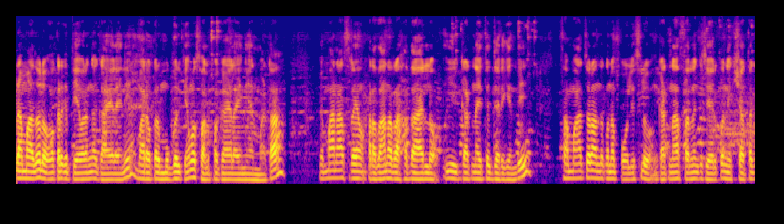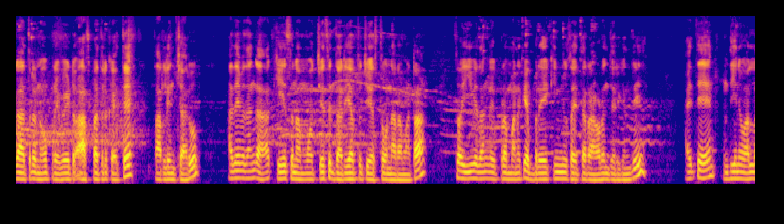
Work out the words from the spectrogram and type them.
ప్రమాదంలో ఒకరికి తీవ్రంగా గాయాలైనవి మరొకరు ముగ్గురికేమో స్వల్ప గాయాలైనవి అనమాట. విమానాశ్రయం ప్రధాన రహదారిలో ఈ ఘటన అయితే జరిగింది. సమాచారం అందుకున్న పోలీసులు ఘటనా స్థలానికి చేరుకొని క్షతగాత్రులను ప్రైవేటు ఆసుపత్రికి అయితే తరలించారు. అదేవిధంగా కేసు నమోదు చేసి దర్యాప్తు చేస్తూ ఉన్నారన్నమాట. సో ఈ విధంగా ఇప్పుడు మనకి బ్రేకింగ్ న్యూస్ అయితే రావడం జరిగింది. అయితే దీనివల్ల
